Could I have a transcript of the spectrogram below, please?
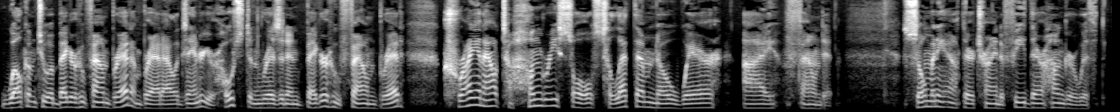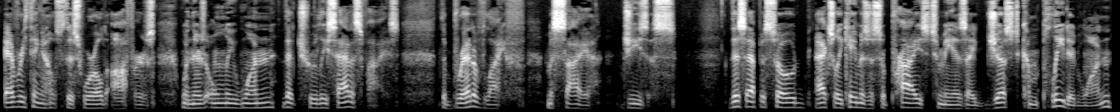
Welcome to A Beggar Who Found Bread. I'm Brad Alexander, your host and resident beggar who found bread, crying out to hungry souls to let them know where I found it. So many out there trying to feed their hunger with everything else this world offers when there's only one that truly satisfies the bread of life, Messiah, Jesus. This episode actually came as a surprise to me as I just completed one,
